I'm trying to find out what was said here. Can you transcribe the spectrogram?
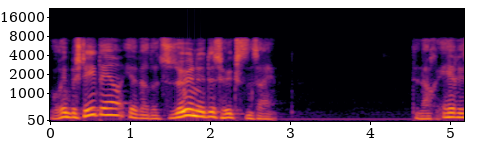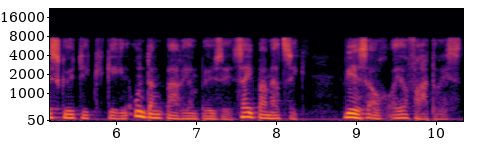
Worin besteht er? Ihr werdet Söhne des Höchsten sein. Denn auch er ist gütig gegen Undankbare und Böse. Seid barmherzig, wie es auch euer Vater ist.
